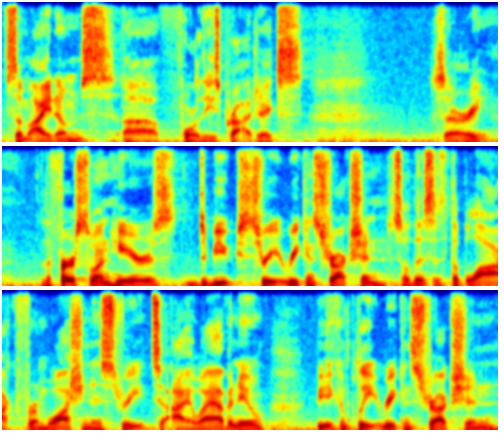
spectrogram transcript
some items uh, for these projects. Sorry. The first one here is Dubuque Street reconstruction. So this is the block from Washington Street to Iowa Avenue. Be a complete reconstruction,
